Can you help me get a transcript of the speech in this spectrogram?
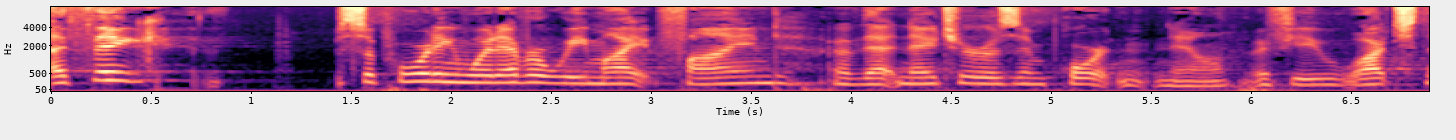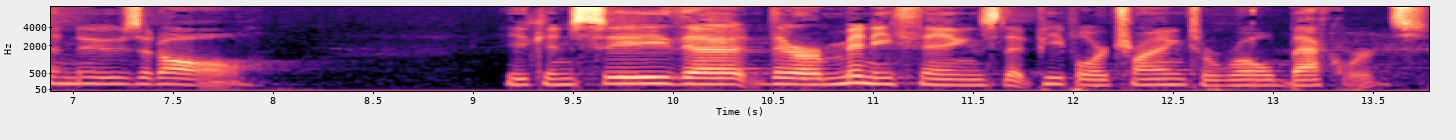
I think supporting whatever we might find of that nature is important now. If you watch the news at all, you can see that there are many things that people are trying to roll backwards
